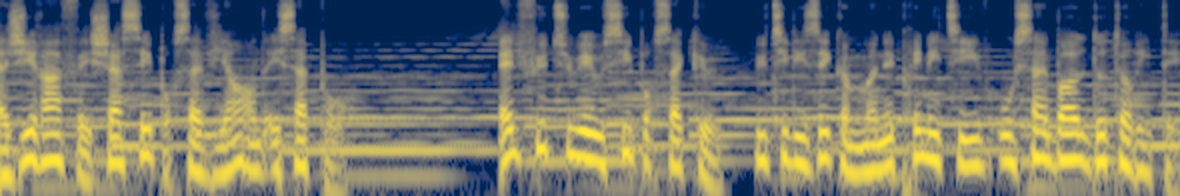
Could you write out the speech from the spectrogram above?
La girafe est chassée pour sa viande et sa peau. Elle fut tuée aussi pour sa queue, utilisée comme monnaie primitive ou symbole d'autorité.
